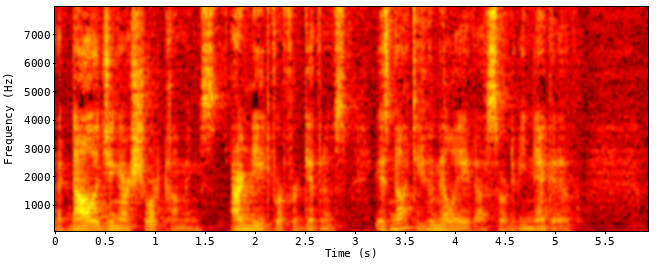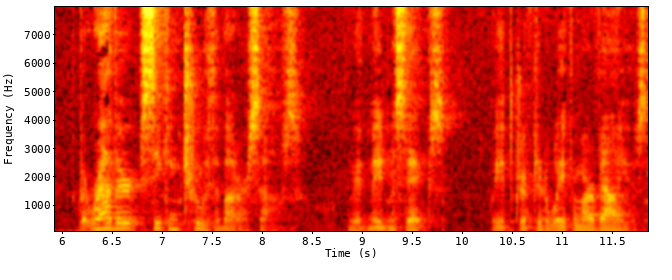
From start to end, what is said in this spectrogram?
Acknowledging our shortcomings, our need for forgiveness, is not to humiliate us or to be negative, but rather seeking truth about ourselves. We have made mistakes. We have drifted away from our values,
